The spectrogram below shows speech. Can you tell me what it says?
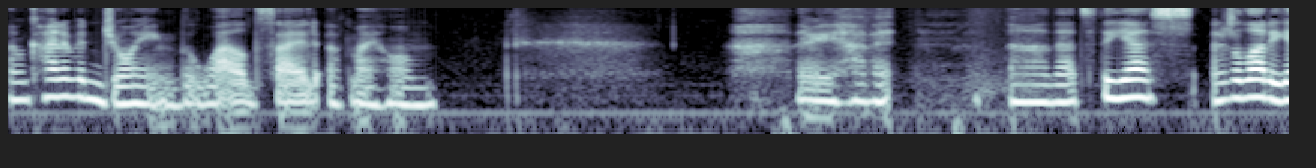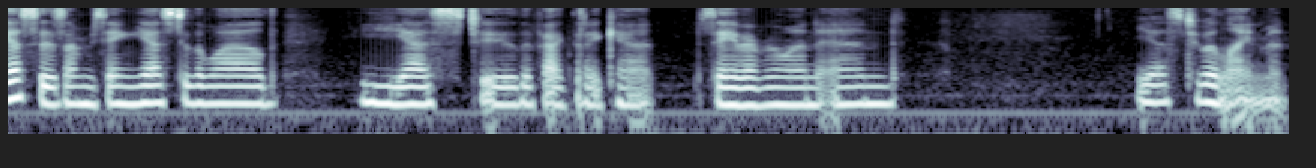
I'm kind of enjoying the wild side of my home. There you have it. Uh, that's the yes. There's a lot of yeses. I'm saying yes to the wild, yes to the fact that I can't save everyone, and yes to alignment.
